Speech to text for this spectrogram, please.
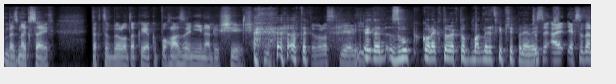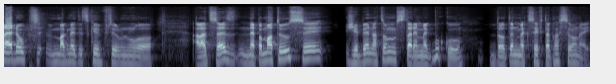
bez MagSafe, tak to bylo takové jako pohlazení na duši. to bylo skvělé. Ten zvuk konektor, jak to magneticky připne. Přesně, a jak se to najednou při, magneticky přilnulo. Ale co je, nepamatuju si, že by na tom starém MacBooku byl ten MagSafe takhle silný.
